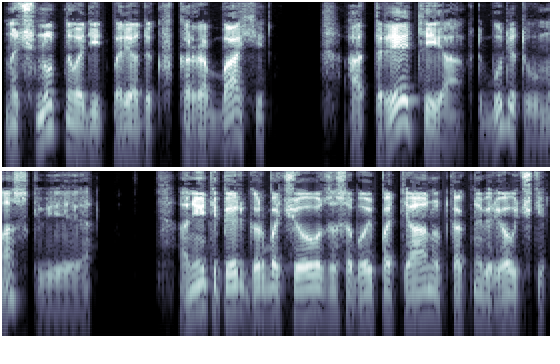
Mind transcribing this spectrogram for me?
Начнут наводить порядок в Карабахе, а третий акт будет в Москве. Они теперь Горбачева за собой потянут, как на веревочке.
